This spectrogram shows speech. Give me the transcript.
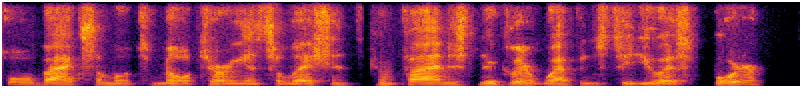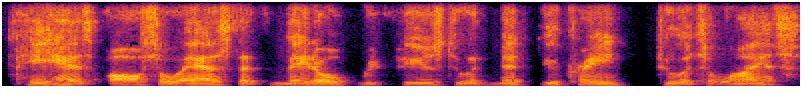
pull back some of its military installations, confine its nuclear weapons to U.S. border. He has also asked that NATO refuse to admit Ukraine to its alliance.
